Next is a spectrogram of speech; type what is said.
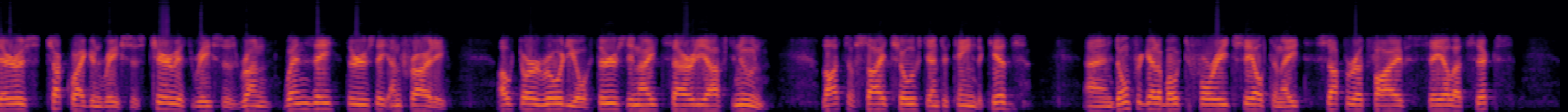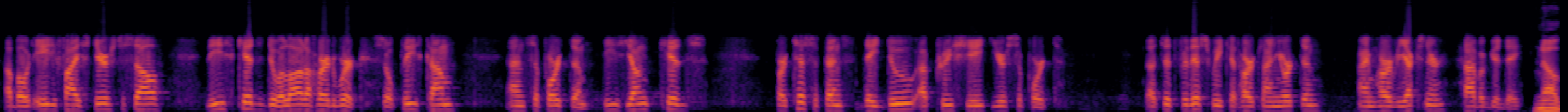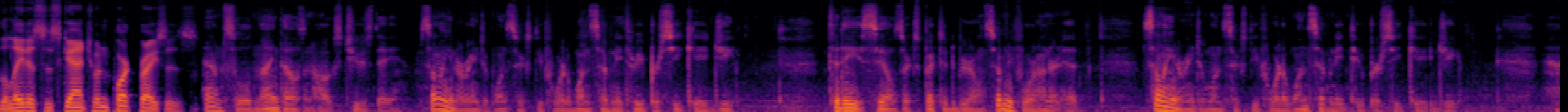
There's chuck wagon races, chariot races run Wednesday, Thursday, and Friday. Outdoor rodeo Thursday night, Saturday afternoon. Lots of sideshows to entertain the kids. And don't forget about the 4 H sale tonight. Supper at 5, sale at 6. About 85 steers to sell. These kids do a lot of hard work, so please come and support them. These young kids, participants, they do appreciate your support. That's it for this week at Heartland Yorkton. I'm Harvey Exner. Have a good day. Now, the latest Saskatchewan pork prices. Ham sold 9,000 hogs Tuesday, selling in a range of 164 to 173 per CKG. Today's sales are expected to be around 7,400 head, selling in a range of 164 to 172 per CKG.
